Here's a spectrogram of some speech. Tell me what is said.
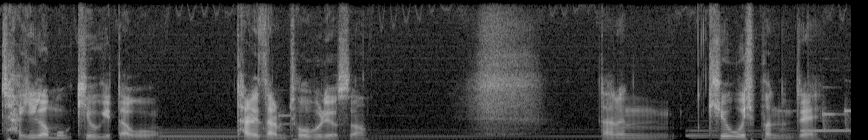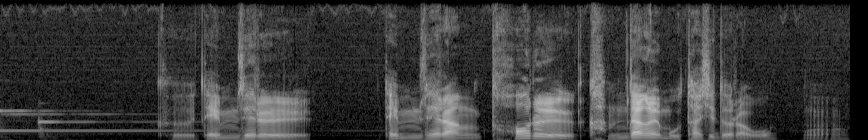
자기가 못 키우겠다고 다른 사람 줘버렸어. 나는 키우고 싶었는데 그 냄새를 냄새랑 털을 감당을 못 하시더라고. 어,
